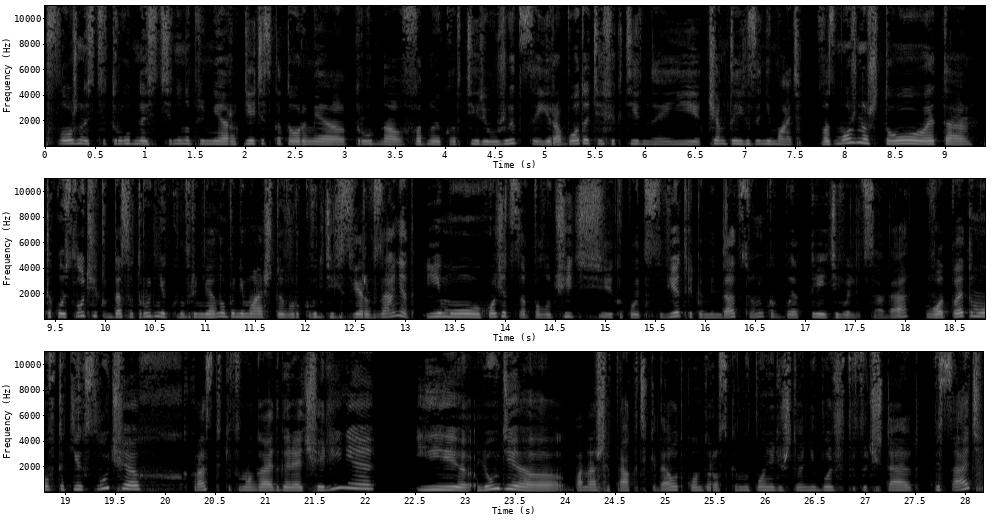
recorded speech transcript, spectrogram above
сложности, трудности, ну, например, дети, с которыми трудно в одной квартире ужиться и работать эффективно, и чем-то их занимать. Возможно, что это такой случай, когда сотрудник, например, ну, понимает, что его руководитель сверхзанят, и ему хочется получить какой-то совет, рекомендацию, ну, как бы от третьего лица, да. Вот, поэтому в таких случаях как раз-таки помогает горячая линия, и люди э, по нашей практике, да, вот контуровской, мы поняли, что они больше предпочитают писать,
